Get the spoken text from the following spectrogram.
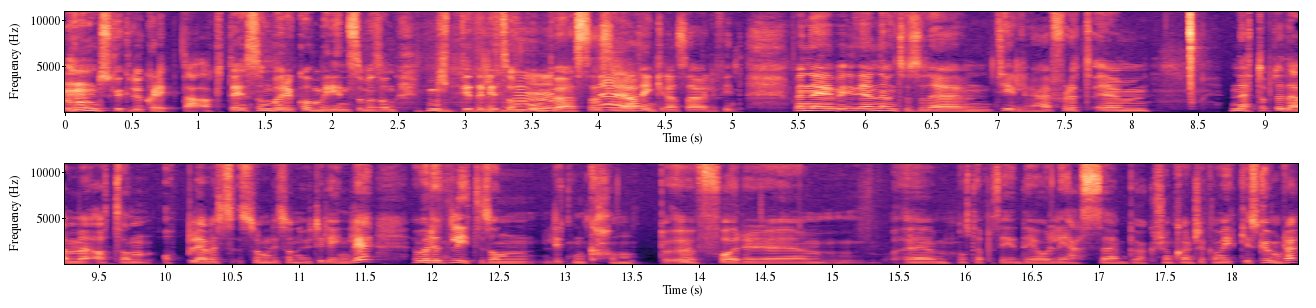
Skulle ikke du klippe deg-aktig, som bare kommer inn som en sånn midt i det litt sånn pompøse, som Ja, ja. jeg tenker altså er veldig fint. Men jeg, jeg nevnte også det tidligere her, for at um, nettopp det der med at han oppleves som litt sånn utilgjengelig, det var et lite sånn liten kamp eh, for eh, eh, holdt jeg på å si, det å lese bøker som kanskje kan virke skumle.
